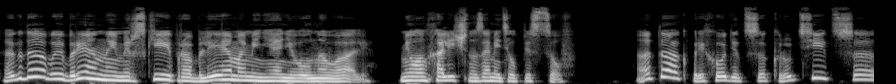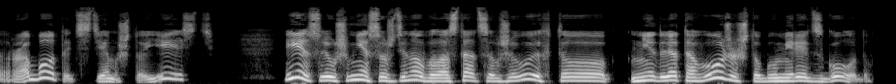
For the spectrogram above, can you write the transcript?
Тогда бы и бренные мирские проблемы меня не волновали, меланхолично заметил Песцов. А так приходится крутиться, работать с тем, что есть. Если уж мне суждено было остаться в живых, то не для того же, чтобы умереть с голоду.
